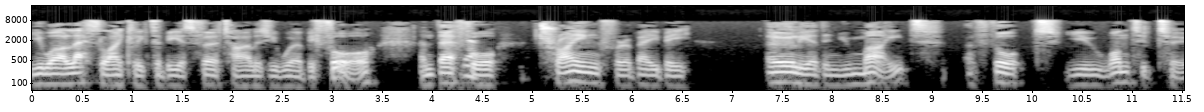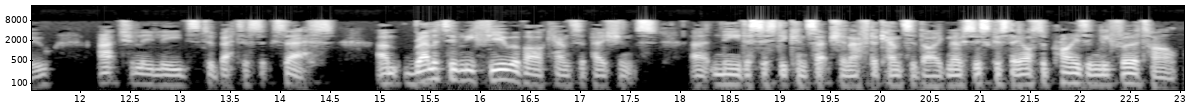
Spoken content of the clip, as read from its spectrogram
you are less likely to be as fertile as you were before. And therefore, yeah. trying for a baby earlier than you might have thought you wanted to actually leads to better success. Um, relatively few of our cancer patients uh, need assisted conception after cancer diagnosis because they are surprisingly fertile.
